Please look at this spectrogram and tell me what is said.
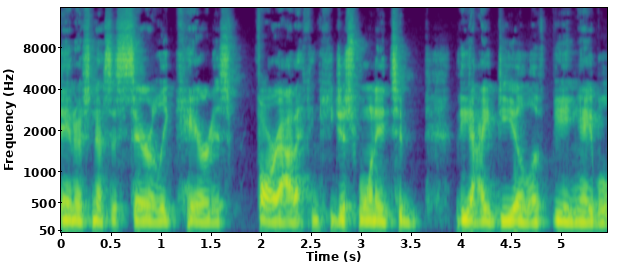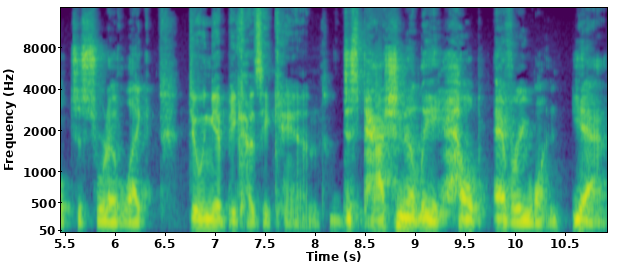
Thanos necessarily cared as far out. I think he just wanted to the ideal of being able to sort of like Doing it because he can. dispassionately help everyone. Yeah.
